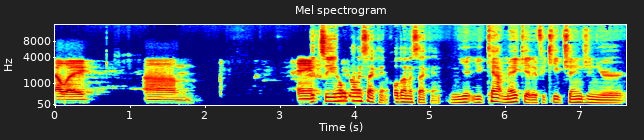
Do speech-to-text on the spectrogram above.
L.A. Um, and see, hold on a second. Hold on a second. You, you can't make it if you keep changing your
